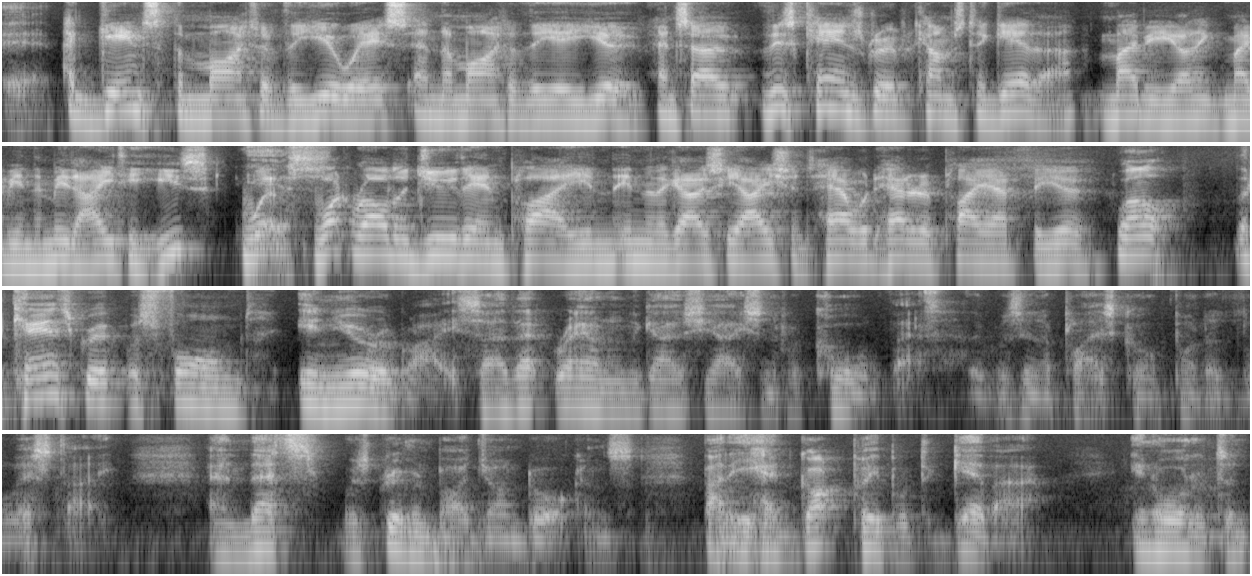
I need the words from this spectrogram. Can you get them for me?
yeah. against the might of the US and the might of the EU. And so this Cairns group comes together, maybe I think maybe in the mid 80s. Yes. What, what, role did you then play in, in the negotiations? How would how did it play out for you? Well, the Cairns group was formed in Uruguay, so that round of negotiations were called that. It was in a place called Punta del Este, and that was driven by John Dawkins. But he had got people together in order to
